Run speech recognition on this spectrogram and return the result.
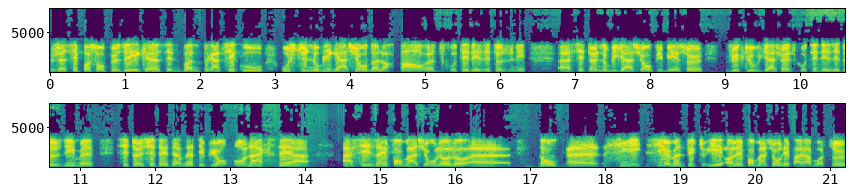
Je ne sais pas si on peut dire que c'est une bonne pratique ou, ou c'est une obligation de leur part euh, du côté des États-Unis. Euh, c'est une obligation, puis bien sûr, vu que l'obligation est du côté des États-Unis, mais c'est un site internet et puis on, on a accès à, à ces informations-là. Là, euh, donc, euh, si, si un manufacturier a l'information réparable voiture,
